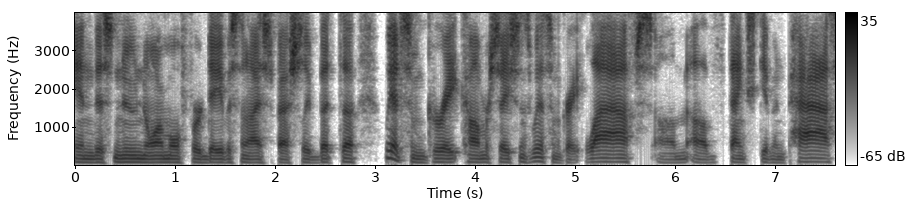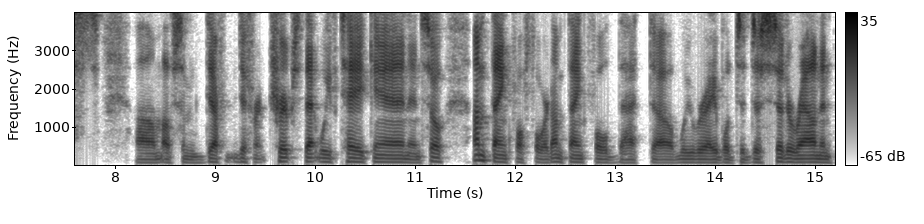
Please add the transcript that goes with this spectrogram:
in this new normal for Davis and I, especially. But uh, we had some great conversations. We had some great laughs um, of Thanksgiving pasts, um, of some diff- different trips that we've taken. And so I'm thankful for it. I'm thankful that uh, we were able to just sit around and,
